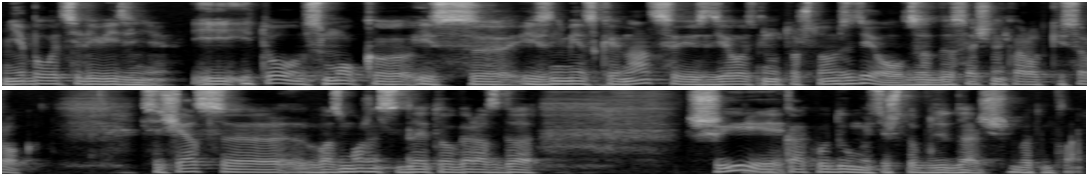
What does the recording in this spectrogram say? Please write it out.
не было телевидения. И, и то он смог из, из немецкой нации сделать ну, то, что он сделал за достаточно короткий срок. Сейчас э, возможности для этого гораздо шире. Как вы думаете, что будет дальше в этом плане?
